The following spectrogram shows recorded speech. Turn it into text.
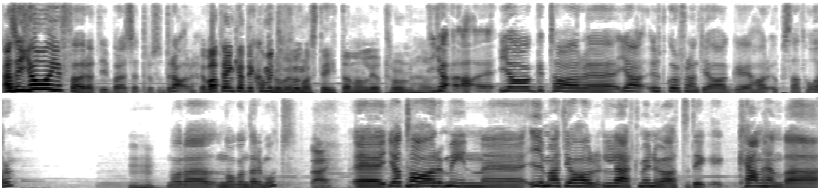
alltså jag är ju för att vi bara sätter oss och drar. Jag bara tänker att det kommer Jag tror inte vi funka. måste hitta någon ledtråd här. Jag, jag tar, eh, jag utgår från att jag har uppsatt hår. Mhm. Några, någon däremot? Nej. Eh, jag tar min, eh, i och med att jag har lärt mig nu att det kan hända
